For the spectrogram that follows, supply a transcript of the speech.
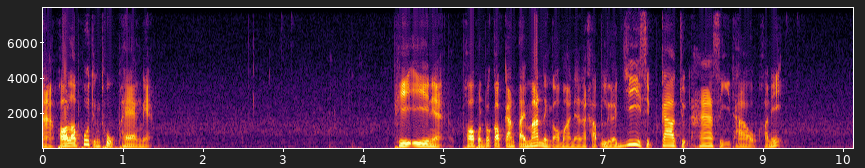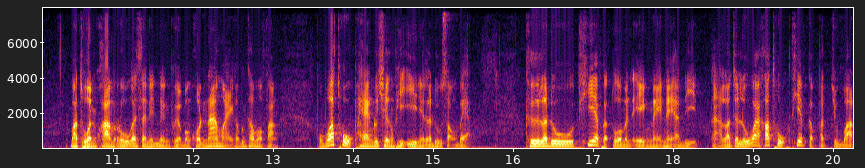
อะพอเราพูดถึงถูกแพงเนี่ย PE เนี่ยพอผลประกอบการไตรมาสหนึ่งออกมาเนี่ยนะครับเหลือ 29.54 เท่า คราวนี้ มาทวนความรู้กันสักนิดหนึ่งเผื่อบางคนหน้าใหม่เขาเพิ่งเข้ามาฟัง ผมว่าถูกแพงโดยเชิง PE เนี่ยเราดู 2 แบบ คือเราดูเทียบกับตัวมันเองในในอดีตอ่าเราจะรู้ว่าเขาถูกเทียบกับปัจจุบัน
